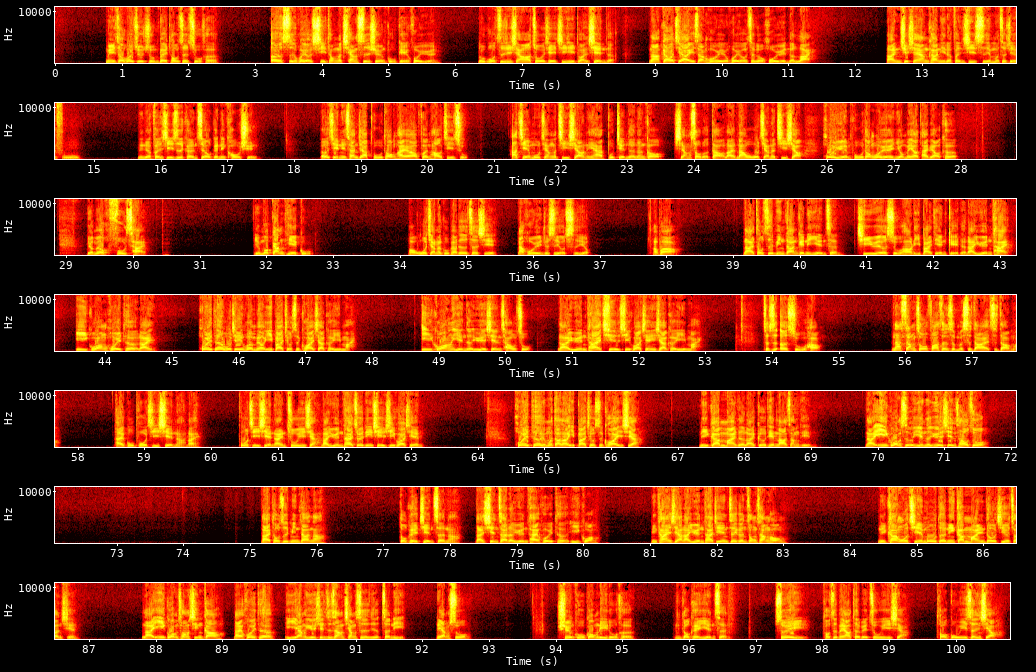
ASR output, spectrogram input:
每周会去准备投资组合。二是会有系统的强势选股给会员，如果自己想要做一些集体短线的，那高价以上会员会有这个会员的 Line，来你去想想看，你的分析师有没有这些服务？你的分析师可能只有给你扣讯，而且你参加普通还要分好几组，他节目讲的绩效你还不见得能够享受得到。来，那我讲的绩效，会员普通会员有没有台表科？有没有富彩？有没有钢铁股？哦，我讲的股票就是这些，那会员就是有持有，好不好？来，投资名单给你验证，七月二十五号礼拜天给的。来，元泰、亿光、惠特，来，惠特，我建议会朋友一百九十块以下可以买，亿光沿着月线操作，来，元泰七十七块钱以下可以买，这是二十五号。那上周发生什么事，大家也知道吗？台股破季线啊，来，破季线，来，你注意一下，来，元泰最低七十七块钱。惠特有没有达到一百九十块以下？你敢买的来，隔天拉涨停。来，亿光是不是沿着月线操作？来，投资名单啊，都可以见证啊。来，现在的元泰、惠特、亿光，你看一下。来，元泰今天这根中长红，你看我节目的，你敢买，你都有机会赚钱。来，亿光创新高，来，惠特一样，月线之上强势整理量缩。选股功力如何，你都可以验证。所以，投资朋友特别注意一下，投顾一生效，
